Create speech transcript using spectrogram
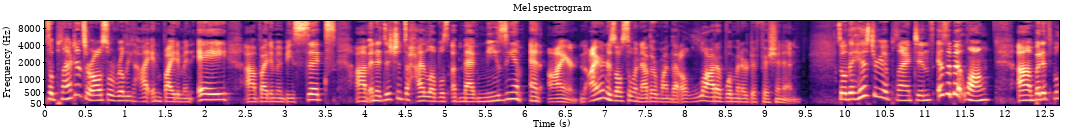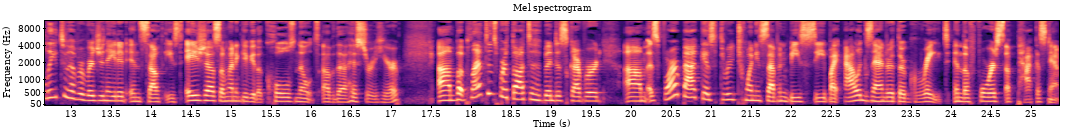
So, plantains are also really high in vitamin A, uh, vitamin B6, um, in addition to high levels of magnesium and iron. And iron is also another one that a lot of women are deficient in. So, the history of plantains is a bit long, um, but it's believed to have originated in Southeast Asia. So, I'm going to give you the Coles notes of the history here. Um, but plantains were thought to have been discovered um, as far back as 327 BC by Alexander the Great in the forests of Pakistan.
